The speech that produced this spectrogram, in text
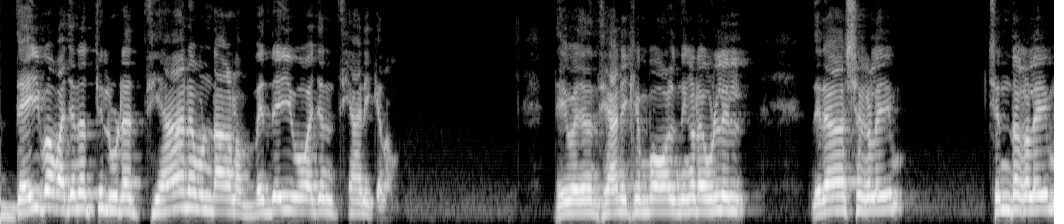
ദൈവവചനത്തിലൂടെ ധ്യാനമുണ്ടാകണം. ദൈവവചനം ധ്യാനിക്കണം. ദൈവവചനം ധ്യാനിക്കുമ്പോൾ നിങ്ങളുടെ ഉള്ളിൽ നിരാശകളെയും ചിന്തകളെയും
